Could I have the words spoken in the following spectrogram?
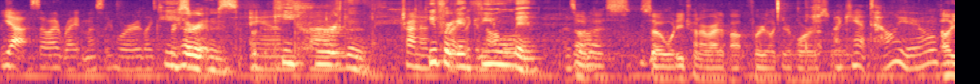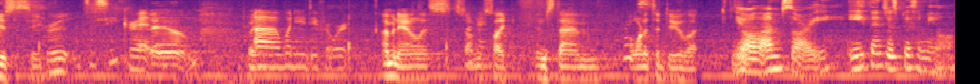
Yeah, so I write mostly horror, like He for hurting. scripts and He um, hurting. trying to He write, freaking like, a novel fuming. as Oh, well. nice. So what are you trying to write about for like your horror? I can't tell you. Oh, it's a secret. It's a secret. Damn. But Uh, what do you do for work? I'm an analyst, so I'm okay. just like in STEM. I wanted to do like. Y'all, I'm sorry. Ethan just pissing me off.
